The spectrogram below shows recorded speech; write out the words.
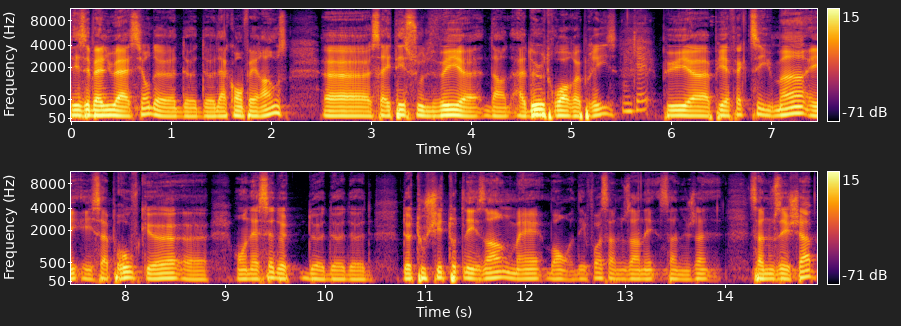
les évaluations de, de- de la conférence, euh, ça a été soulevé euh, dans- à deux, trois reprises. Puis, euh, puis effectivement, et, et ça prouve euh, on essaie de, de- de- de- de toucher toutes les angles, mais bon, des fois, ça nous, en est- ça nous, ça nous échappe.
